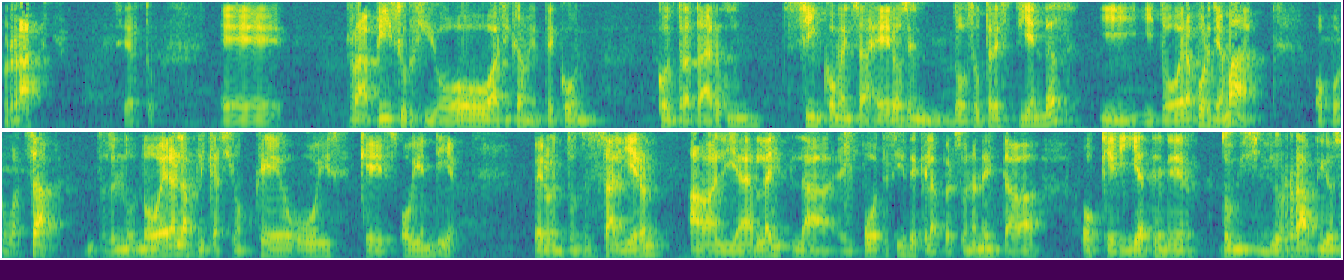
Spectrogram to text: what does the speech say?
Rappi, ¿cierto? Eh, Rappi surgió básicamente con contratar cinco mensajeros en dos o tres tiendas y, todo era por llamada o por WhatsApp. Entonces no, era la aplicación que, hoy que es hoy en día pero entonces salieron a validar la, hipótesis de que la persona necesitaba o quería tener domicilios rápidos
